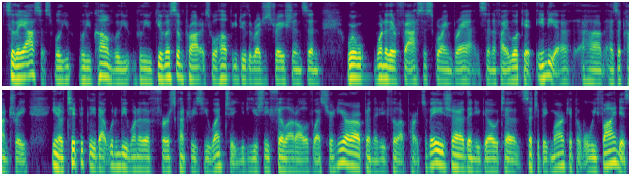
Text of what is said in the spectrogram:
so they asked us, "Will you will you come? Will you will you give us some products? We'll help you do the registrations." And we're one of their fastest growing brands. And if I look at India uh, as a country, you know, typically that wouldn't be one of the first countries you went to. You'd usually fill out all of Western Europe, and then you'd fill out parts of Asia. Then you go to such a big market. But what we find is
